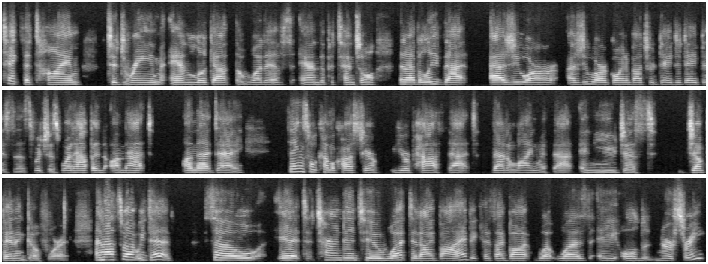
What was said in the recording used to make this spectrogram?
take the time to dream and look at the what ifs and the potential, then I believe that as you are as you are going about your day-to-day business which is what happened on that on that day things will come across your your path that that align with that and you just jump in and go for it. And that's what we did. So it turned into what did i buy? Because i bought what was a old nursery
